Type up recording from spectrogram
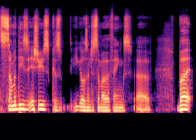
some of these issues because he goes into some other things. Uh, but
